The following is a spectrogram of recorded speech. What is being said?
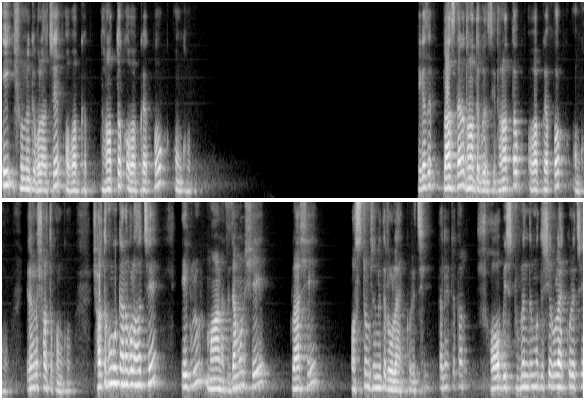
এই শূন্যকে বলা হচ্ছে অভাব ধনাত্মক অভাব জ্ঞাপক অঙ্ক। ঠিক আছে? প্লাস দ্বারা ধনাত্মক বলছি ধনাত্মক অভাব জ্ঞাপক অঙ্ক। এটা হলো সার্থক অঙ্ক। সার্থক অঙ্ক কেন বলা হচ্ছে? এগুলোর মান আছে। যেমন সে ক্লাসে অষ্টম শ্রেণীতে রোল এক করেছে। তাহলে এটা তার সব স্টুডেন্টদের মধ্যে সে রোল এক করেছে।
